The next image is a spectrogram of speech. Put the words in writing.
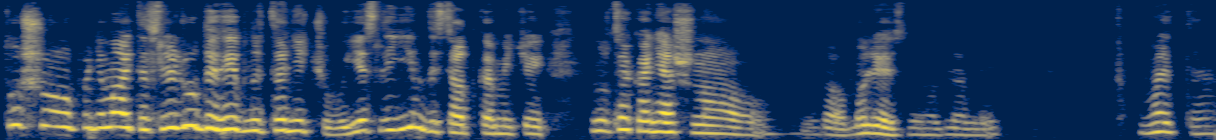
То, що, розумієте, якщо люди гибнуть, це нічого. Якщо їм десятка мечей, ну це, звісно, да, болезненно для них. Знаєте,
